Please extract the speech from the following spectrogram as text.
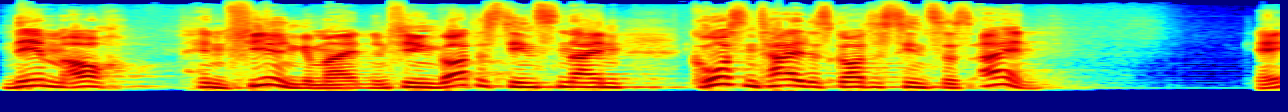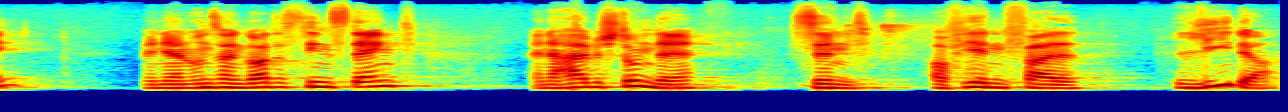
nehmen auch in vielen Gemeinden, in vielen Gottesdiensten einen großen Teil des Gottesdienstes ein. Okay? Wenn ihr an unseren Gottesdienst denkt, eine halbe Stunde sind auf jeden Fall Lieder.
